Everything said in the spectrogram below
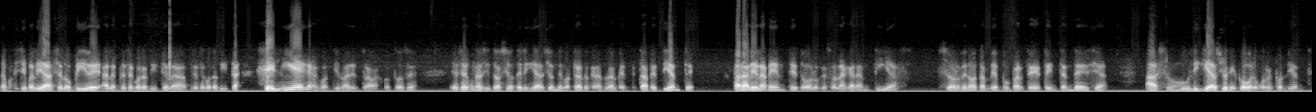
la municipalidad se lo pide a la empresa contratista y la empresa contratista se niega a continuar el trabajo. Entonces, esa es una situación de liquidación de contrato que naturalmente está pendiente. Paralelamente, todo lo que son las garantías se ordenó también por parte de esta intendencia a su liquidación y cobro correspondiente.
